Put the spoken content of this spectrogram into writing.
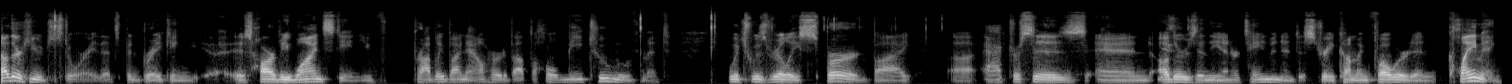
another huge story that's been breaking uh, is Harvey Weinstein. You've probably by now heard about the whole Me Too movement, which was really spurred by uh, actresses and others in the entertainment industry coming forward and claiming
